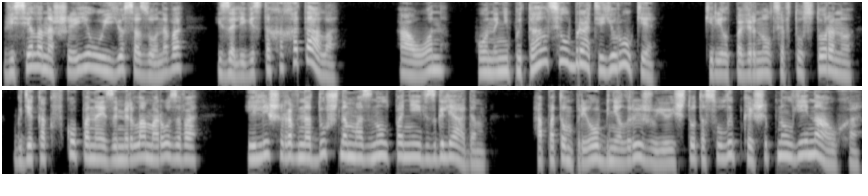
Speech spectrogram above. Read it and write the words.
висела на шее у ее Сазонова и заливисто хохотала. А он... он и не пытался убрать ее руки. Кирилл повернулся в ту сторону, где, как вкопанная, замерла Морозова, и лишь равнодушно мазнул по ней взглядом, а потом приобнял рыжую и что-то с улыбкой шепнул ей на ухо.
